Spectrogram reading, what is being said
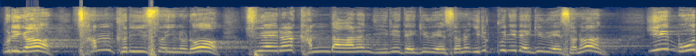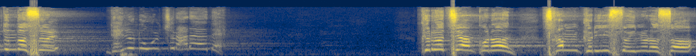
우리가 참 그리스도인으로 주의 일을 감당하는 일이 되기 위해서는 일꾼이 되기 위해서는 이 모든 것을 내려놓을 줄 알아야 돼. 그렇지 않고는 참 그리스도인으로서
